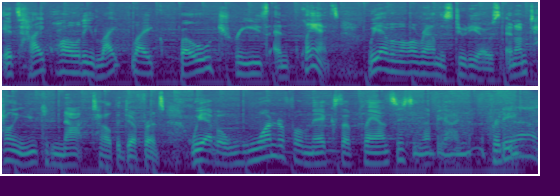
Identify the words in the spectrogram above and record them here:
It's high quality, lifelike faux trees and plants. We have them all around the studios, and I'm telling you, you cannot tell the difference. We have a wonderful mix of plants. You see them behind me? Pretty. Yeah,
